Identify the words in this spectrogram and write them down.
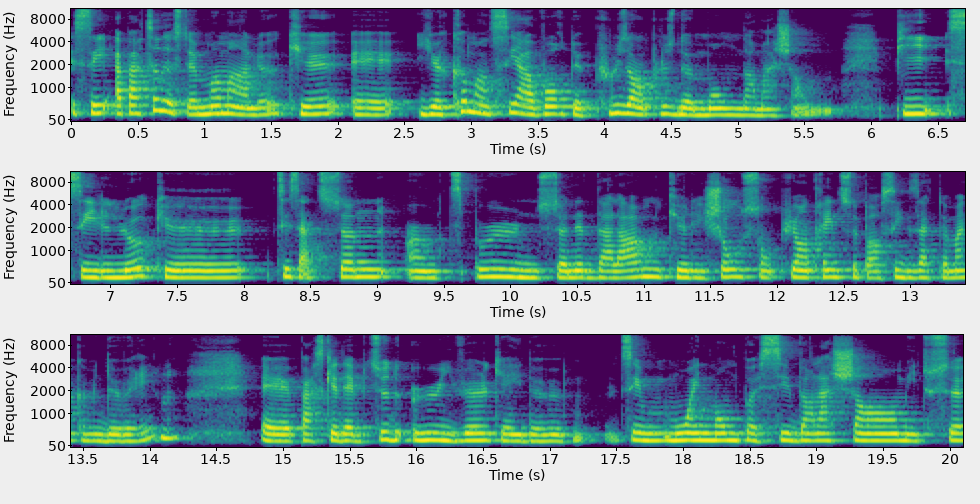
C'est à partir de ce moment-là que il a commencé à avoir de plus en plus de monde dans ma chambre. Puis c'est là que ça te sonne un petit peu une sonnette d'alarme que les choses sont plus en train de se passer exactement comme ils devraient. Euh, parce que d'habitude, eux, ils veulent qu'il y ait de, moins de monde possible dans la chambre et tout ça.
